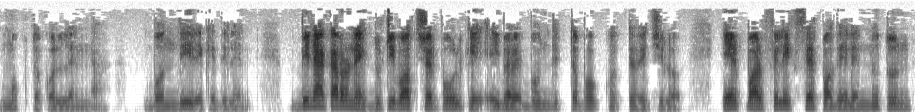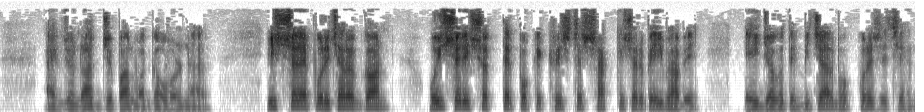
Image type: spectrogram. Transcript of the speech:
মুক্ত করলেন না, বন্দী রেখে দিলেন। বিনা কারণে দুটি বৎসর পৌলকে এইভাবে বন্দিত্ব ভোগ করতে হয়েছিল। এরপর ফিলিক্সের পদে এলেন নতুন একজন রাজ্যপাল বা গভর্নর। ঈশ্বরের পরিচারকগণ ঐশ্বরিক সত্যের পক্ষে খ্রিস্টের সাক্ষী স্বরূপ এইভাবে এই জগতে বিচার ভোগ করে এসেছেন।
